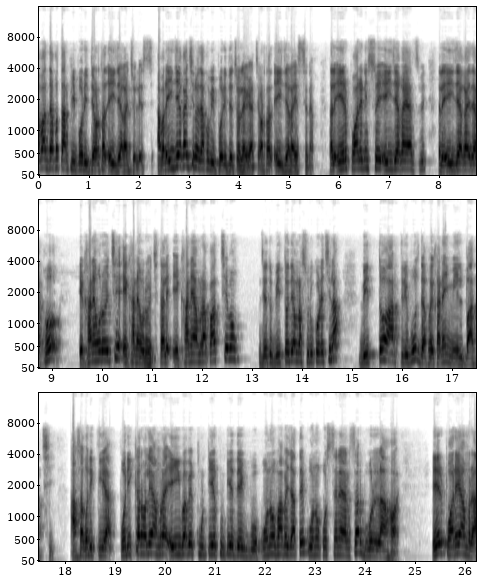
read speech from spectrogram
আবার দেখো তার বিপরীতে, অর্থাৎ এই জায়গায় চলে এসছে। আবার এই জায়গায় ছিল, দেখো বিপরীতে চলে গেছে, অর্থাৎ এই জায়গায় এসছে, দেখো। তাহলে এর পরে নিশ্চয়ই এই জায়গায় আসবে। তাহলে এই জায়গায় দেখো, এখানেও রয়েছে এখানেও রয়েছে। তাহলে এখানে আমরা পাচ্ছি এবং যেহেতু বৃত্ত দিয়ে আমরা শুরু করেছিলাম, বৃত্ত আর ত্রিভুজ, দেখো এখানেই মিল পাচ্ছি। আশা করি ক্লিয়ার পরীক্ষার হলে আমরা এইভাবে খুঁটিয়ে খুঁটিয়ে দেখব, কোনোভাবে যাতে কোনো কোশ্চেনের অ্যান্সার ভুল না হয়। এরপরে আমরা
